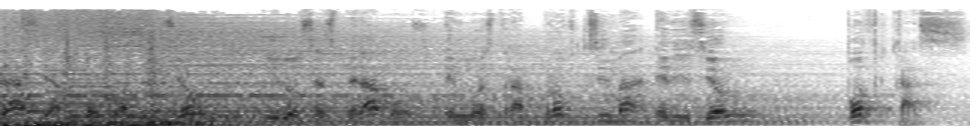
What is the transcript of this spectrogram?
Gracias por su atención y los esperamos en nuestra próxima edición podcast.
